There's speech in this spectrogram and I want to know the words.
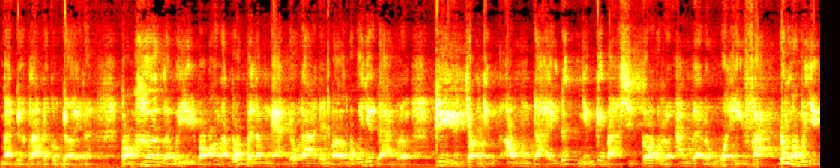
mà được làm được cuộc đời đó, còn hơn là quý vị bỏ là 45 ngàn đô la để mở một cái giới đàn rồi truyền cho những ông đại đức, những cái bà sư cô rồi ăn ra rồi quậy phá đúng không quý vị?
